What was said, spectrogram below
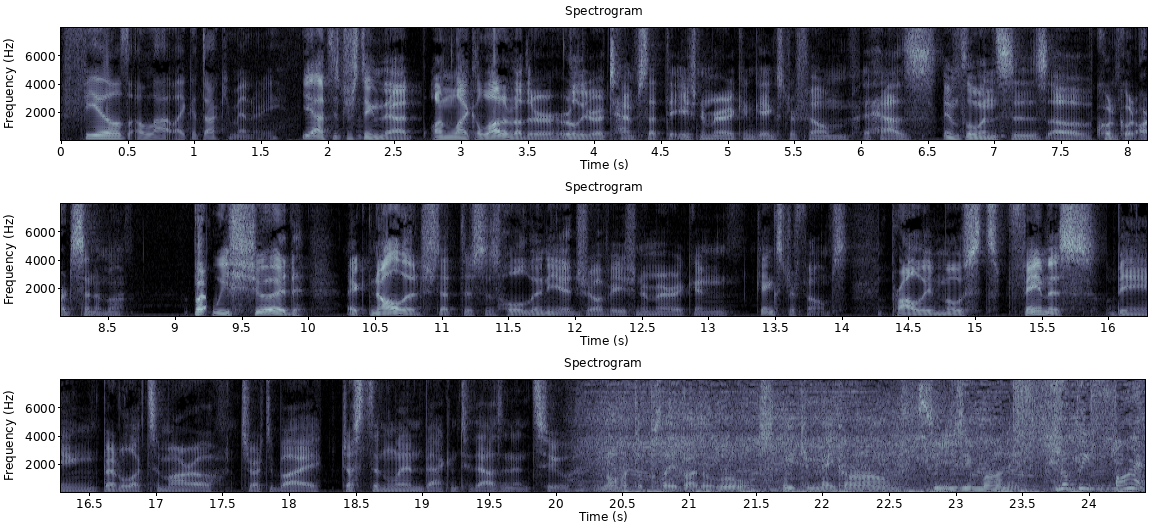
feels a lot like a documentary. Yeah, it's interesting that unlike a lot of other earlier attempts at the Asian American gangster film, it has influences of quote unquote art cinema. But we should acknowledge that there's this whole lineage of Asian American gangster films. Probably most famous being Better Luck Tomorrow, directed by Justin Lin back in 2002. We don't have to play by the rules. We can make our own. It's easy money. It'll be fun.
